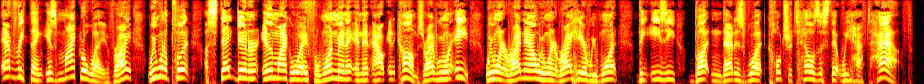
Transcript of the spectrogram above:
Everything is microwave, right? We want to put a steak dinner in the microwave for one minute and then out it comes, right? We want to eat. We want it right now. We want it right here. We want the easy button. That is what culture tells us that we have to have.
